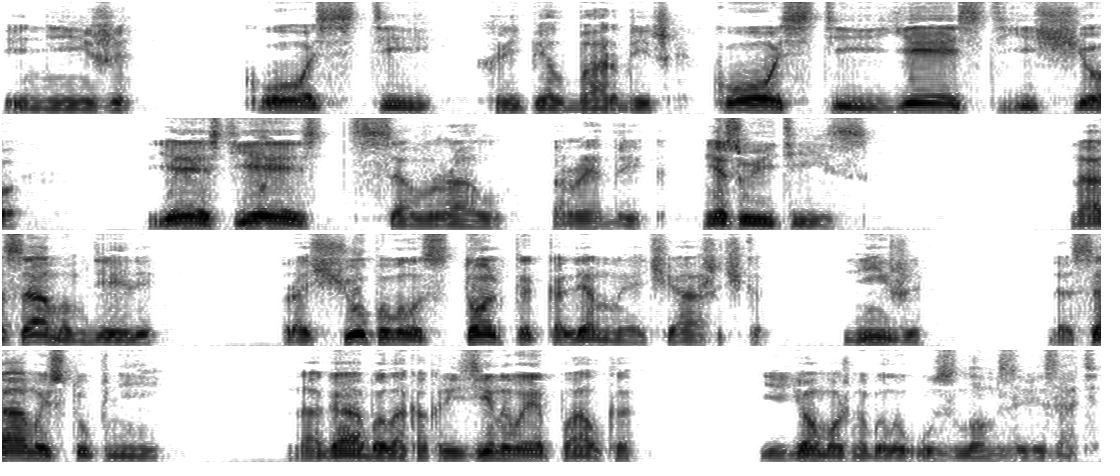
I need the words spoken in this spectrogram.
и ниже. «Кости!» — хрипел Барбридж. «Кости! Есть еще!» «Есть, есть!» — соврал Редрик. «Не суетись!» На самом деле прощупывалась только коленная чашечка. Ниже, до самой ступни. Нога была как резиновая палка. Ее можно было узлом завязать.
